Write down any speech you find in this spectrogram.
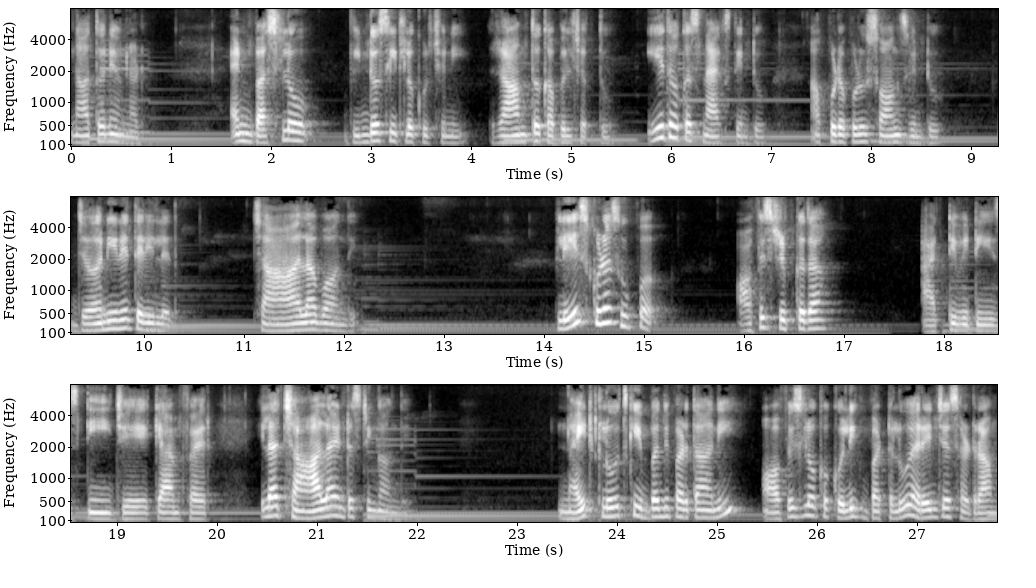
నాతోనే ఉన్నాడు. అండ్ బస్లో విండో సీట్లో కూర్చుని రామ్తో కబుర్లు చెప్తూ ఏదో ఒక స్నాక్స్ తింటూ అప్పుడప్పుడు సాంగ్స్ వింటూ జర్నీనే తెలియలేదు. చాలా బాగుంది. ప్లేస్ కూడా సూపర్. ఆఫీస్ ట్రిప్ కదా. యాక్టివిటీస్ డీజే క్యాంప్ ఫైర్ ఇలా చాలా ఇంట్రెస్టింగ్గా ఉంది. నైట్ క్లోత్స్కి ఇబ్బంది పడతా అని ఆఫీస్లో ఒక కొలీగ్ బట్టలు అరేంజ్ చేశాడు Ram.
